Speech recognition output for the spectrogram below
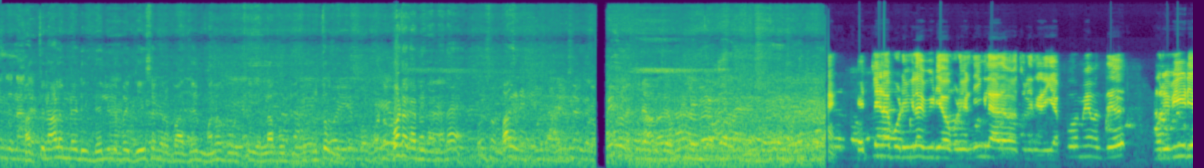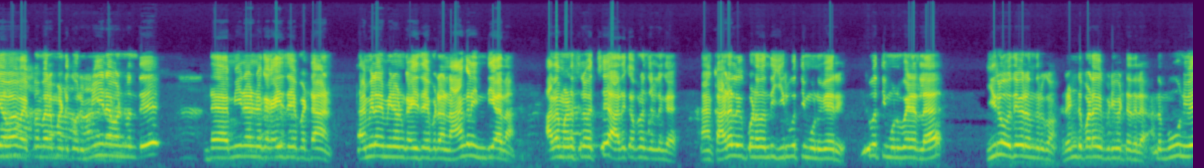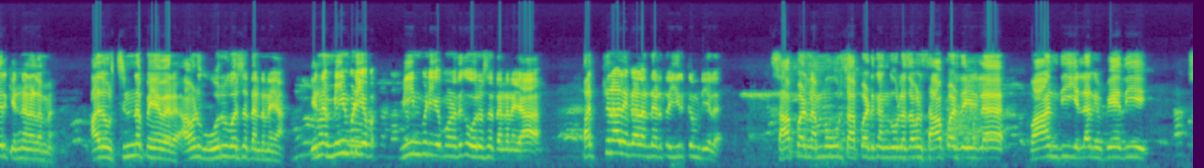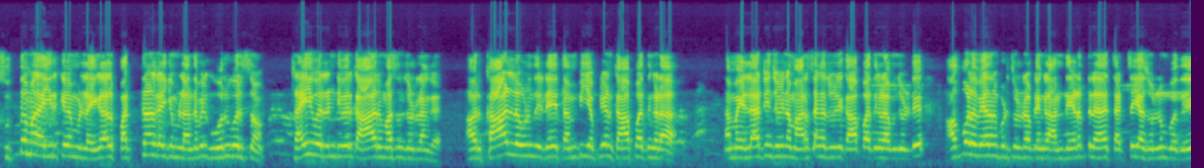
போன பத்து நாள் முன்னாடி டெல்லியில போய் ஜெய்சங்கரை பார்த்து மனு கொடுத்து எல்லா போட்டு கொடுத்து வந்து போட்டோ காட்டிட்டாங்க ஹெட்லைனா போடுவீங்களா? வீடியோவை போடுவீங்களா? நீங்களே அதை சொல்லுங்க நீங்க எப்பவுமே வந்து ஒரு வீடியோவா வெப்பம் பெற மாட்டேங்குது. ஒரு மீனவன் வந்து இந்த மீனவன் கைது செய்யப்பட்டான். தமிழக மீனவன் கைது செய்யப்பட்டான். நாங்களும் இந்தியா தான் அதை மனசுல வச்சு அதுக்கப்புறம் சொல்லுங்க. நான் கடலுக்கு போனது வந்து இருபத்தி மூணு பேர். இருபத்தி மூணு பேர்ல இருபது பேர் வந்திருக்கோம். ரெண்டு படகு பிடிவிட்டதுல அந்த மூணு பேருக்கு என்ன நிலைமை? அதுல ஒரு சின்ன பையன் வேற. அவனுக்கு ஒரு வருஷம் தண்டனையா? என்ன மீன் பிடிக்க மீன் பிடிக்க போனதுக்கு ஒரு வருஷம் தண்டனையா? பத்து நாள் எங்களால் அந்த இடத்துல இருக்க முடியல. சாப்பாடு நம்ம ஊர் சாப்பாட்டுக்கு அங்க உள்ள சாப்பாடு சாப்பாடு தெரியல வாந்தி எல்லாருக்கும் பேதி. சுத்தமா இருக்கவே முடியல. எங்களால பத்து நாள் கழிக்க முடியல. அந்த பேருக்கு ஒரு வருஷம். டிரைவர் ரெண்டு பேருக்கு ஆறு மாசம் சொல்றாங்க. அவர் காலில் விழுந்து டே தம்பி எப்படியான்னு காப்பாத்துங்கடா. நம்ம எல்லார்ட்டையும் சொல்லி நம்ம அரசாங்கத்தை சொல்லி காப்பாத்துங்கடா அப்படின்னு சொல்லிட்டு அவ்வளவு வேதனைப்பட்டு சொல்றாப்ல எங்களை. அந்த இடத்துல சர்ச்சையா சொல்லும்போது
